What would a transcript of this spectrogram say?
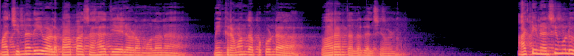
మా చిన్నది వాళ్ళ పాప సహాధ్యాయులు అవడం మూలాన మేము క్రమం తప్పకుండా వారాంతాల్లో కలిసేవాళ్ళం. అట్టి నరసింహులు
